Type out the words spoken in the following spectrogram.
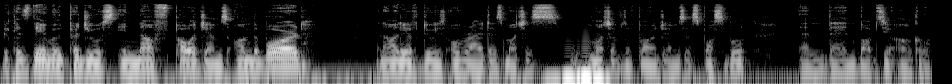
because they will produce enough power gems on the board and all you have to do is override as much as much of the power gems as possible and then Bob's your uncle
